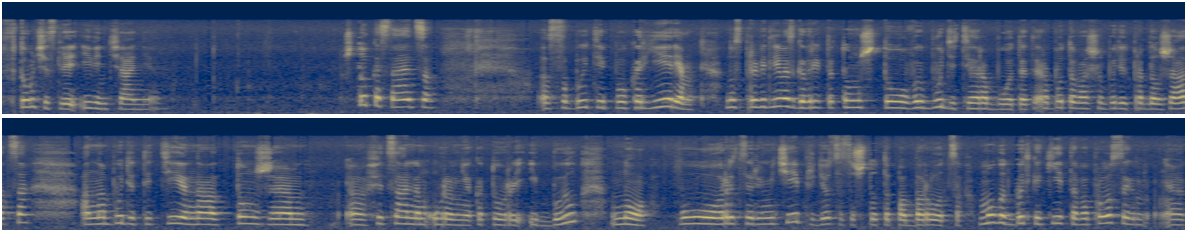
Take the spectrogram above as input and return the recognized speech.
в том числе и венчание. Что касается э, событий по карьере. Но справедливость говорит о том, что вы будете работать. Работа ваша будет продолжаться. Она будет идти на том же э, официальном уровне, который и был, но по рыцарю мечей придется за что-то побороться. Могут быть какие-то вопросы, э,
